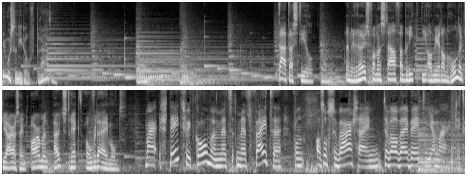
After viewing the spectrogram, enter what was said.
je moest er niet over praten. Tata Steel. Een reus van een staalfabriek die al meer dan 100 jaar zijn armen uitstrekt over de Eimond. Maar steeds weer komen met, met feiten van alsof ze waar zijn. Terwijl wij weten, ja maar dit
